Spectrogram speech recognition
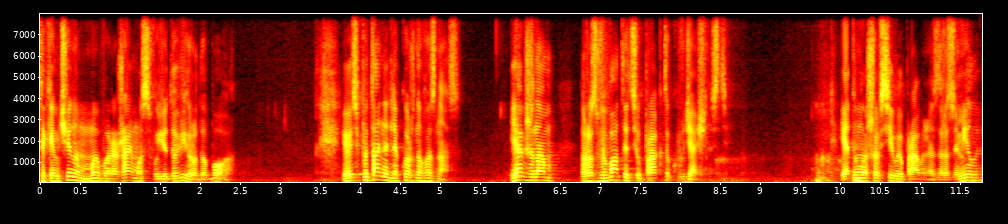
таким чином ми виражаємо свою довіру до Бога. І ось питання для кожного з нас: як же нам розвивати цю практику вдячності? Я думаю, що всі ви правильно зрозуміли,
